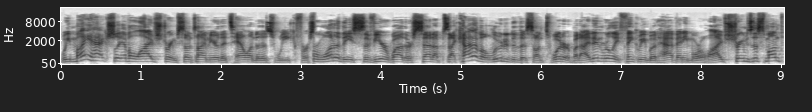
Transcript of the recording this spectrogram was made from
We might actually have a live stream sometime near the tail end of this week for one of these severe weather setups. I kind of alluded to this on Twitter, but I didn't really think we would have any more live streams this month,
